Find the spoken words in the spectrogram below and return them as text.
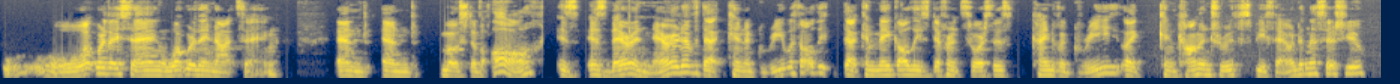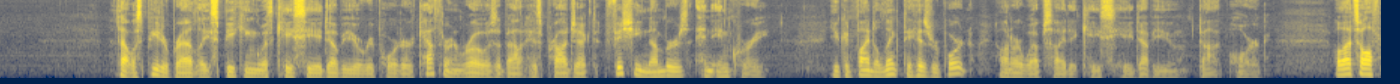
what were they saying, what were they not saying, and and most of all is is there a narrative that can agree with all the that can make all these different sources kind of agree like can common truths be found in this issue that was Peter Bradley speaking with KCAW reporter Catherine Rose about his project Fishy Numbers and Inquiry. You can find a link to his report on our website at kcaw.org. Well, that's all from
